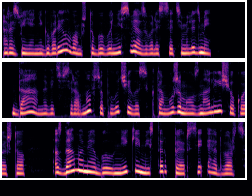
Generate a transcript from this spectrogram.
«Разве я не говорил вам, чтобы вы не связывались с этими людьми?» «Да, но ведь все равно все получилось. К тому же мы узнали еще кое-что. С дамами был некий мистер Перси Эдвардс.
